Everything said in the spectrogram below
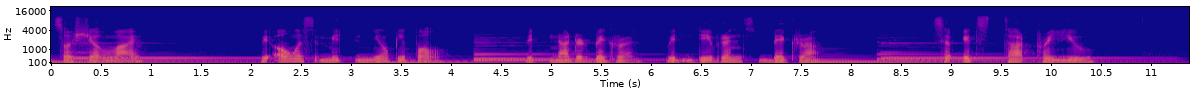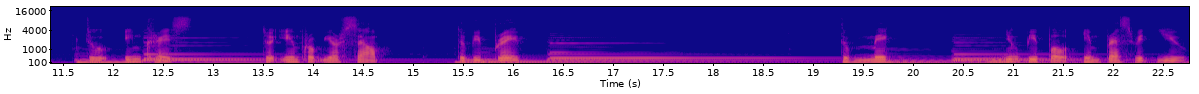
social life. We always meet new people with another background with different background. So it's start for you to increase to improve yourself to be brave to make new people impressed with you.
